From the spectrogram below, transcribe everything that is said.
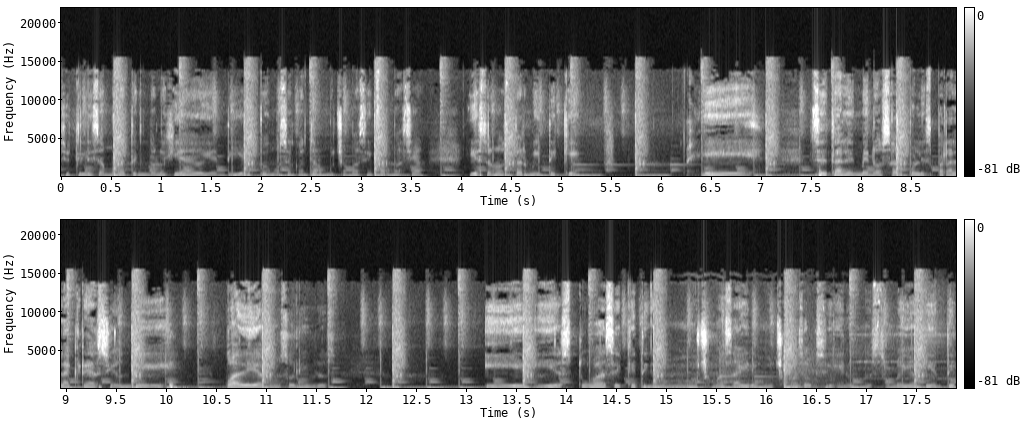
si utilizamos la tecnología de hoy en día podemos encontrar mucha más información y esto nos permite que se talen menos árboles para la creación de cuadernos o libros y, esto hace que tengamos mucho más aire, mucho más oxígeno en nuestro medio ambiente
